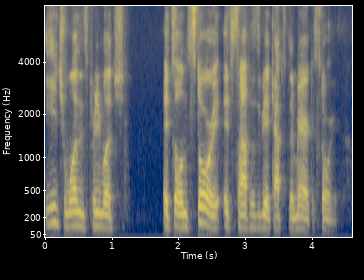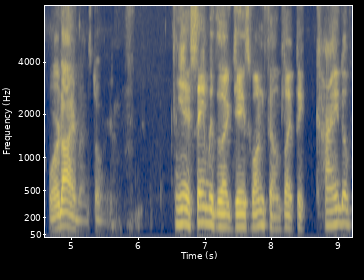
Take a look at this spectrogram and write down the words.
each one is pretty much its own story. It just happens to be a Captain America story or an Iron Man story. yeah. Same with like James Bond films. Like they kind of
